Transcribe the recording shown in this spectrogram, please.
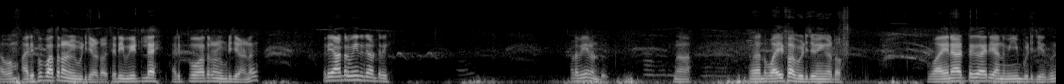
അപ്പം അരിപ്പ പാത്രമാണ് മീൻ പിടിച്ചോ ചെറിയ വീട്ടിലെ അരിപ്പ പാത്രമാണ് മീൻ പിടിച്ചാണ് ഒരു ആട്ടർ മീൻ ആട്ടറി അവിടെ മീനുണ്ട്. ആ അതുകൊണ്ട് വൈഫാണ് പിടിച്ച മീൻ കേട്ടോ. വയനാട്ടുകാരിയാണ് മീൻ പിടിച്ചത്.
